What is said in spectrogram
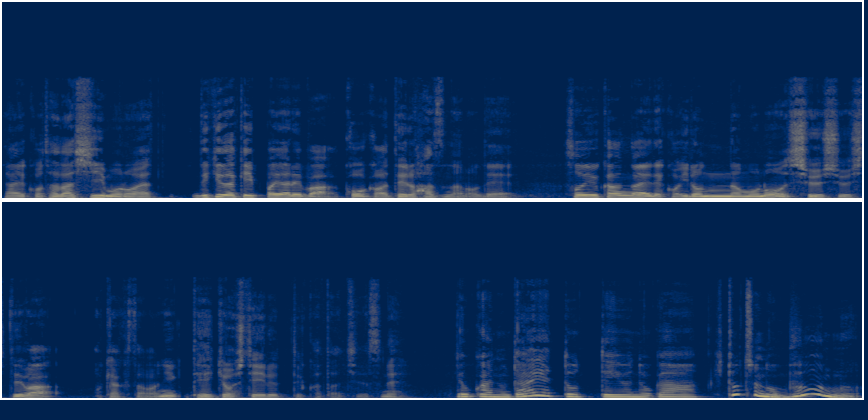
やはりこう正しいものをやできるだけいっぱいやれば効果は出るはずなので、そういう考えでこういろんなものを収集してはお客様に提供しているっていう形ですね。よくあの、ダイエットっていうのが、一つのブーム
